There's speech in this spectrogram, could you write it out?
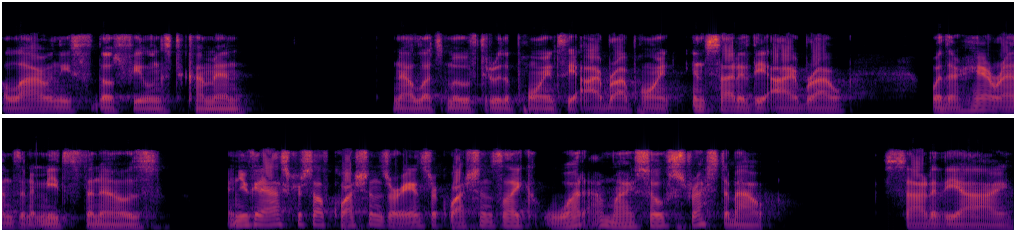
allowing these those feelings to come in. Now let's move through the points. The eyebrow point inside of the eyebrow, where their hair ends and it meets the nose. And you can ask yourself questions or answer questions like, What am I so stressed about? Side of the eye.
